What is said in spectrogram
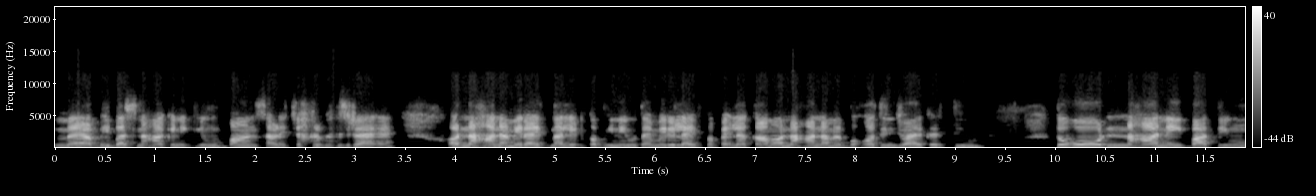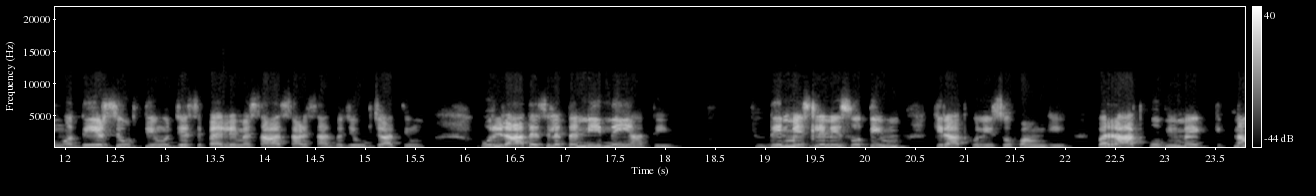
मैं अभी बस नहा के निकली हूँ, पाँच, साढ़े चार बज रहा है। और नहाना मेरा इतना लेट कभी नहीं होता है, मेरे लाइफ का पहला काम और नहाना मैं बहुत इंजॉय करती हूँ। तो वो नहा नहीं पाती हूँ देर से उठती हूँ, जैसे पहले मैं सात, साढ़े सात बजे उठ जाती हूँ, पूरी रात ऐसे लगता है नींद नहीं आती। दिन में इसलिए नहीं सोती हूँ कि रात को नहीं सो पाऊँगी। पर रात को भी मैं कितना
